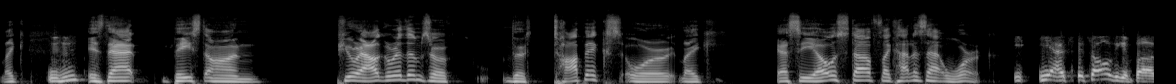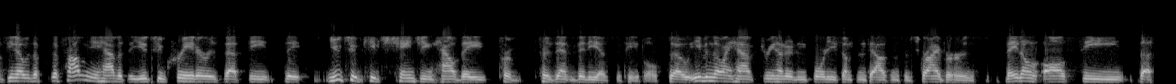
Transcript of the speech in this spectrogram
Like, Mhm. is that based on pure algorithms or the topics or like SEO stuff? Like, how does that work? Yeah, it's, it's all of the above. You know, the, the problem you have as a YouTube creator is that the, the YouTube keeps changing how they pre- present videos to people. So even though I have 340 something thousand subscribers, they don't all see the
